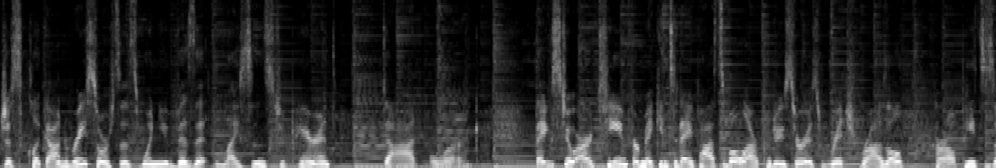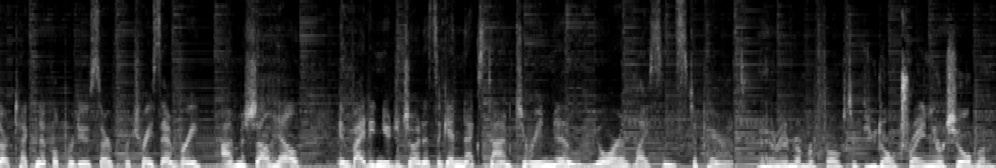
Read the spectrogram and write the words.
Just click on resources when you visit licensedtoparent.org. Thanks to our team for making today possible. Our producer is Rich Rosel. Carl Peets is our technical producer. For Trace Embry, I'm Michelle Hill, inviting you to join us again next time to renew your license to parent. And remember, folks, if you don't train your children,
